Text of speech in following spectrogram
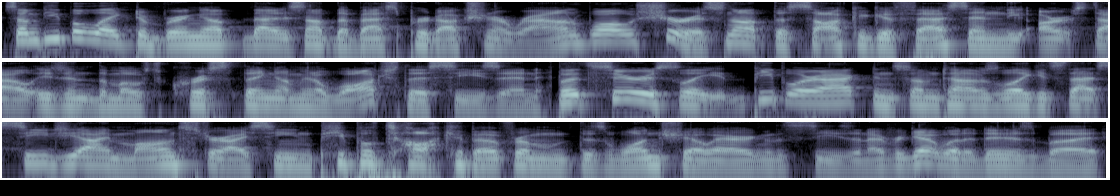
Some people like to bring up that it's not the best production around. Well, sure, it's not the Sakuga Fest and the art style isn't the most crisp thing I'm gonna watch this season. But seriously, people are acting sometimes like it's that CGI monster I seen people talk about from this one show airing this season. I forget what it is, but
